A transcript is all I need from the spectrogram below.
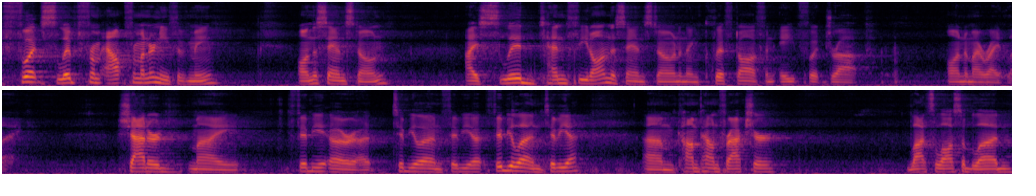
foot slipped from out from underneath of me on the sandstone. I slid 10 feet on the sandstone and then cliffed off an eight foot drop onto my right leg. Shattered my fibia, or, uh, tibia and fibula and tibia, um, compound fracture, lots of loss of blood.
